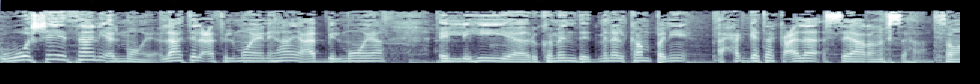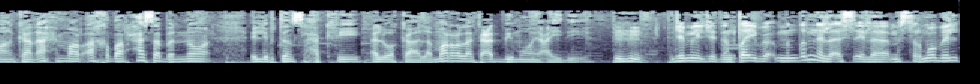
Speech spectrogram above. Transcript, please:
والشيء الثاني الموية لا تلعب في الموية نهاية عبي الموية. اللي هي recommended من ال company حقتك على السيارة نفسها سواء كان أحمر أخضر حسب النوع اللي بتنصحك فيه الوكالة. مرة لا تعبي موية عادية. جميل جدا. طيب من ضمن الأسئلة Mister Mobil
